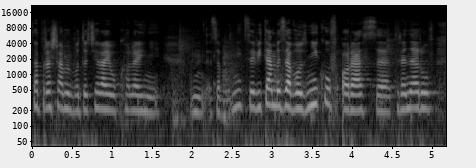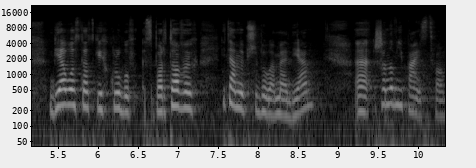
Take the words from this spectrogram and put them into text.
Zapraszamy, bo docierają kolejni mm, zawodnicy. Witamy zawodników oraz e, trenerów białostockich klubów sportowych. Witamy przybyłe media. E, Szanowni Państwo,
